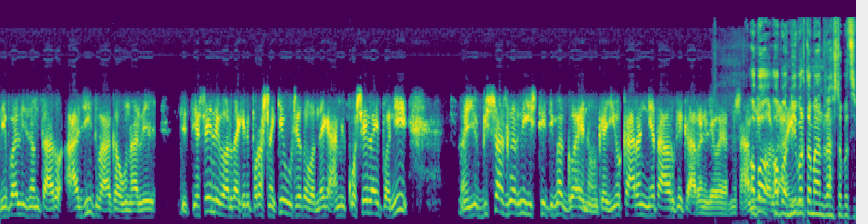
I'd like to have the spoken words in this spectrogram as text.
नेपाली जनताहरू आजित भएका हुनाले त्यसैले गर्दाखेरि प्रश्न के उठ्यो त भन्दाखेरि हामी कसैलाई पनि यो विश्वास गर्ने स्थितिमा गएनौँ क्या? यो कारण नेताहरूकै कारणले हो हेर्नुहोस्। अब अब निवर्तमान राष्ट्रपति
